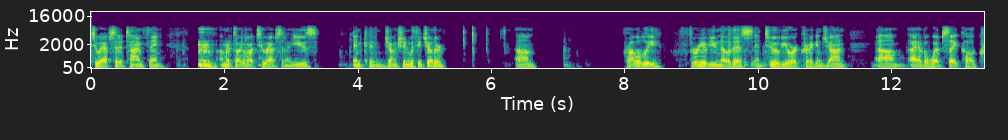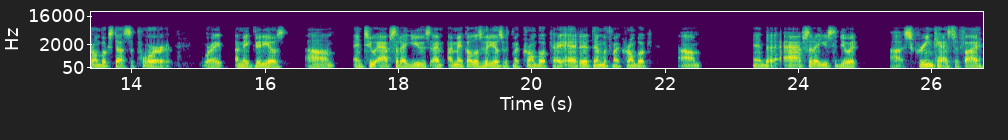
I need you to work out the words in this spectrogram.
two apps at a time thing. I'm going to talk about two apps that I use in conjunction with each other. Um, probably three of you know this, and two of you are Craig and John. Um, I have a website called Chromebooks.support where I, I make videos. Um, and two apps that I use. I, I, make all those videos with my Chromebook. I edit them with my Chromebook. Um, and the apps that I use to do it, uh, Screencastify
